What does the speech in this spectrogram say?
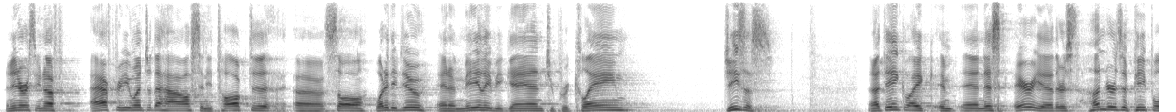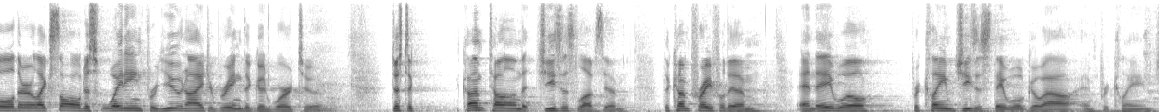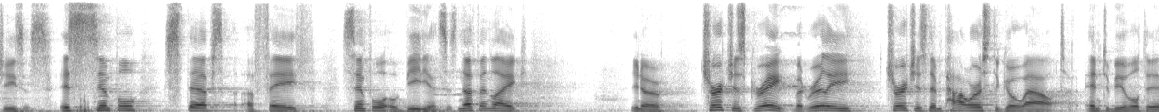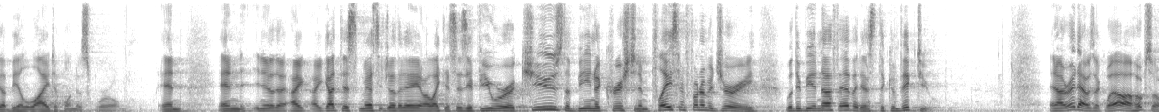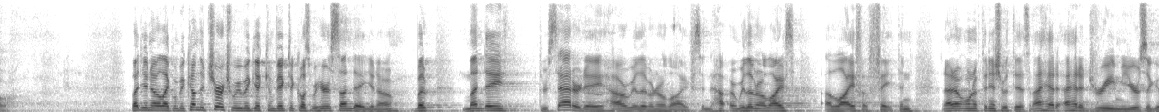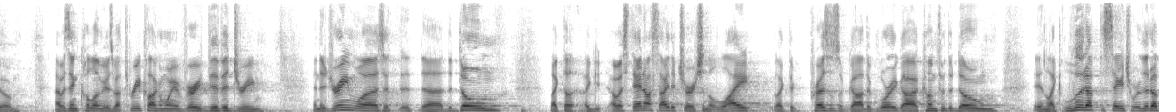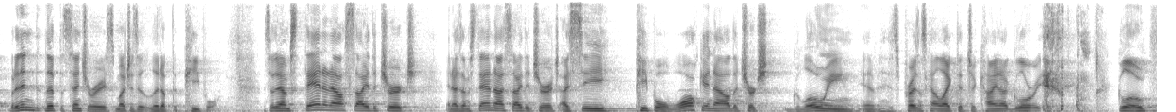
And interesting enough, after he went to the house and he talked to uh, Saul, what did he do? And immediately began to proclaim Jesus. And I think, like, in, in, this area, there's hundreds of people that are like Saul, just waiting for you and I to bring the good word to them. Just to come tell them that Jesus loves them, to come pray for them, and they will proclaim Jesus. They will go out and proclaim Jesus. It's simple steps of faith, simple obedience. It's nothing like, you know, church is great, but really, church is to empower us to go out and to be able to be a light upon this world. And, and you know, the, I, I got this message the other day, and I like this. Is if you were accused of being a Christian and placed in front of a jury, would there be enough evidence to convict you? And I read that, I was like, well, I hope so. But you know, like when we come to church, we would get convicted because we're here Sunday, you know. But Monday through Saturday, how are we living our lives? And how are we living our lives a life of faith? And and I don't want to finish with this. And I had, I had a dream years ago. I was in Colombia. It was about 3 o'clock in the morning, a very vivid dream. And the dream was that the, the, the dome, like the, I was standing outside the church and the light, like the presence of God, the glory of God, come through the dome. and like lit up the sanctuary, lit up, but it didn't lit up the sanctuary as much as it lit up the people. So then I'm standing outside the church, and as I'm standing outside the church, I see people walking out of the church glowing in his presence, kind of like the Shekinah glory glow.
